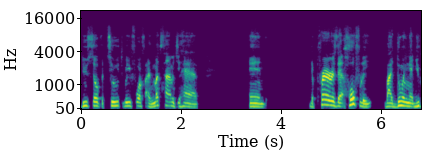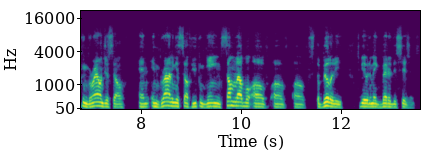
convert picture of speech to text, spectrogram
Do so for two, three, four, five, as much time as you have. And the prayer is that hopefully by doing that you can ground yourself, and in grounding yourself you can gain some level of of of stability to be able to make better decisions.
